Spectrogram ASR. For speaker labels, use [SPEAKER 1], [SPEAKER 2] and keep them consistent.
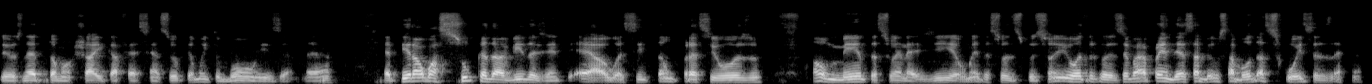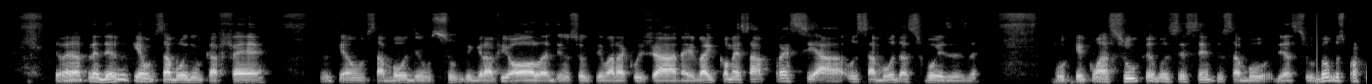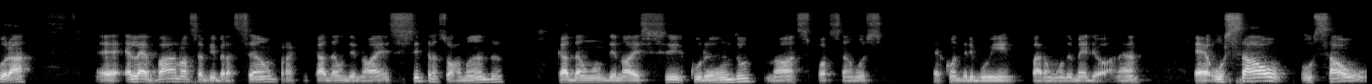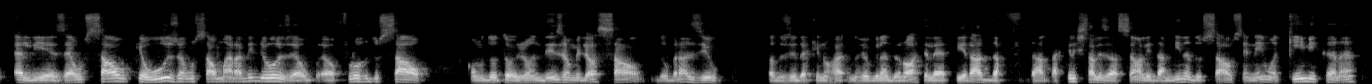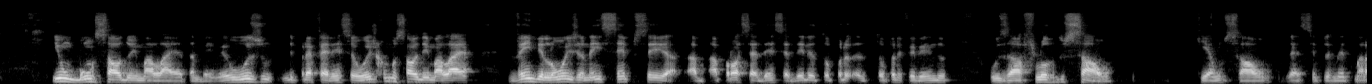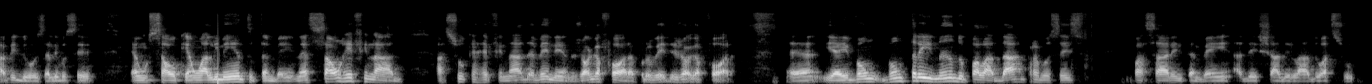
[SPEAKER 1] Meus netos tomam chá e café sem açúcar, é muito bom, Isa, né? É tirar o açúcar da vida, gente, é algo assim tão precioso, aumenta a sua energia, aumenta a sua disposição, e outra coisa, você vai aprender a saber o sabor das coisas, né? Você vai aprender o que é o sabor de um café, o que é um sabor de um suco de graviola, de um suco de maracujá, né? E vai começar a apreciar o sabor das coisas, né? Porque com açúcar você sente o sabor de açúcar. Vamos procurar é, elevar a nossa vibração para que cada um de nós se transformando cada um de nós se curando, nós possamos é, contribuir para um mundo melhor, né? É, o sal, o sal, Elias, é o sal que eu uso, é um sal maravilhoso, é, o, é a flor do sal, como o doutor João diz, é o melhor sal do Brasil, produzido aqui no, no Rio Grande do Norte, ele é tirado da, da, da, cristalização ali da mina do sal, sem nenhuma química, né? E um bom sal do Himalaia também. Eu uso de preferência hoje como sal do Himalaia vem de longe, eu nem sempre sei a, a procedência dele, eu estou preferindo usar a flor do sal, que é um sal é simplesmente maravilhoso. Ali você é um sal que é um alimento também, né? Sal refinado, açúcar refinado é veneno, joga fora, aproveita e joga fora. É, e aí vão, vão treinando o paladar para vocês passarem também a deixar de lado o açúcar.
